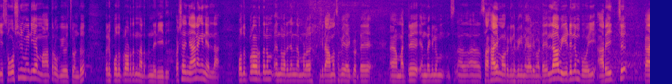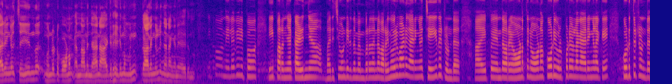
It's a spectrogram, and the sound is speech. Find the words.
ഈ സോഷ്യൽ മീഡിയ മാത്രം ഉപയോഗിച്ചുകൊണ്ട് ഒരു പൊതുപ്രവർത്തനം നടത്തുന്ന രീതി. പക്ഷേ ഞാൻ അങ്ങനെയല്ല പൊതുപ്രവർത്തനം എന്ന് പറഞ്ഞാൽ നമ്മൾ ഗ്രാമസഭയായിക്കോട്ടെ മറ്റ് എന്തെങ്കിലും സഹായം അവർക്ക് ലഭിക്കുന്ന കാര്യമായിട്ട് എല്ലാ വീട്ടിലും പോയി അറിയിച്ച് കാര്യങ്ങൾ ചെയ്യുന്നത് മുന്നോട്ട് പോകണം എന്നാണ് ഞാൻ ആഗ്രഹിക്കുന്ന. മുൻകാലങ്ങളിൽ ഞാൻ അങ്ങനെയായിരുന്നു. ഇപ്പോൾ ഈ പറഞ്ഞ കഴിഞ്ഞ ഭരിച്ചുകൊണ്ടിരുന്ന മെമ്പർ തന്നെ പറയുന്നു ഒരുപാട് കാര്യങ്ങൾ ചെയ്തിട്ടുണ്ട്. ഇപ്പോൾ എന്താ പറയുക ഓണത്തിന് ഓണക്കോടി ഉൾപ്പെടെയുള്ള കാര്യങ്ങളൊക്കെ കൊടുത്തിട്ടുണ്ട്.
